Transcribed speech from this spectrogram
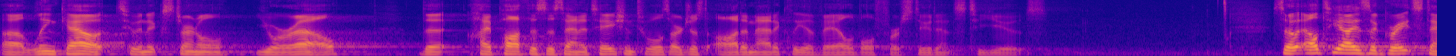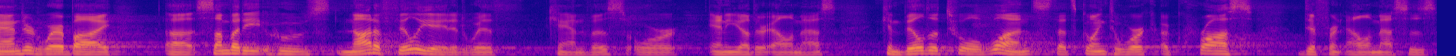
uh, link out to an external URL, the hypothesis annotation tools are just automatically available for students to use. So LTI is a great standard whereby uh, somebody who's not affiliated with Canvas or any other LMS can build a tool once that's going to work across different LMSs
